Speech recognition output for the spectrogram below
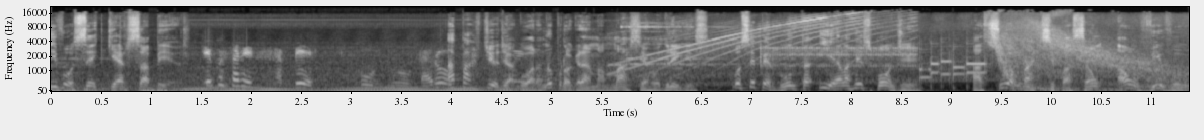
Que você quer saber? Eu gostaria de saber, o, o tarô, A partir de agora, no programa Márcia Rodrigues, você pergunta e ela responde. A sua participação ao vivo.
